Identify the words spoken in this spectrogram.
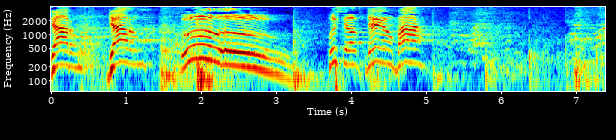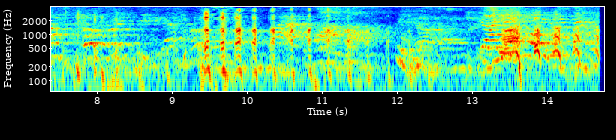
Got him. Got him. Ooh. Push-ups down. Bye.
